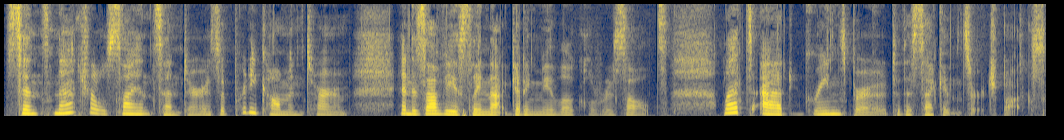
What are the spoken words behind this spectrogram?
Since Natural Science Center is a pretty common term and is obviously not getting me local results, let's add Greensboro to the second search box.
